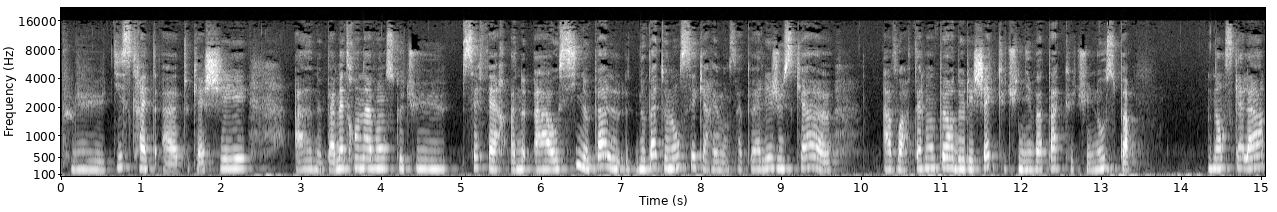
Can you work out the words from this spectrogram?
plus discrète, à te cacher, à ne pas mettre en avant ce que tu sais faire, à, aussi ne pas, te lancer carrément. Ça peut aller jusqu'à euh, avoir tellement peur de l'échec que tu n'y vas pas, que tu n'oses pas. Dans ce cas-là,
